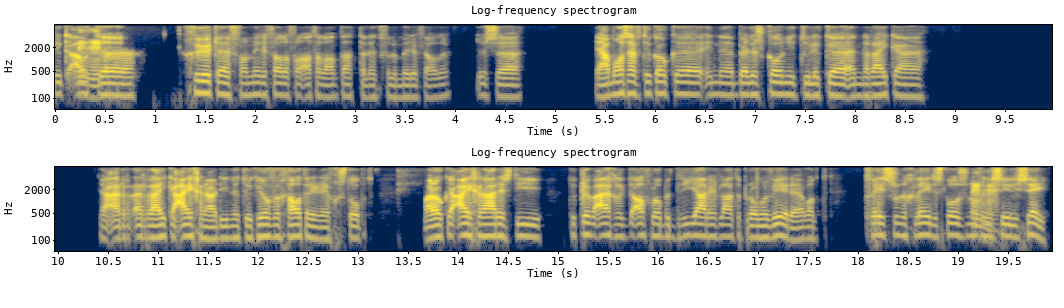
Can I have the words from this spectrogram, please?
Natuurlijk oud Mhm. Eh Guurte van middenvelder van Atalanta. Talentvolle middenvelder. Dus eh, ja, Monza heeft natuurlijk ook eh, in eh, Berlusconi natuurlijk eh, een rijke ja, een, een rijke eigenaar die natuurlijk heel veel geld erin heeft gestopt. Maar ook een eigenaar is die de club eigenlijk de afgelopen drie jaar heeft laten promoveren. Hè? Want twee seizoenen geleden speelden ze nog in de Mhm. Serie C.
